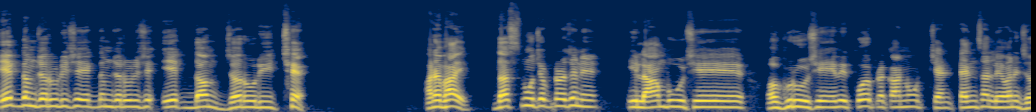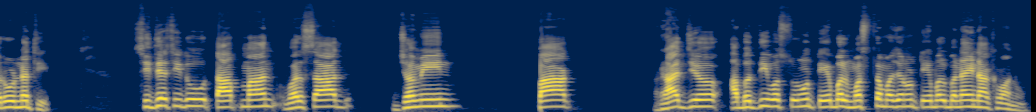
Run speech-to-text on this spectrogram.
એકદમ જરૂરી છે, એકદમ જરૂરી છે, એકદમ જરૂરી છે. અને ભાઈ, દસમું ચેપ્ટર છે ને, એ લાંબુ છે, અઘરું છે, એવી કોઈ પ્રકારનું ટેન્શન લેવાની જરૂર નથી. સીધે સીધું તાપમાન, વરસાદ, જમીન, પાક, રાજ્ય, આ બધી વસ્તુનું ટેબલ, મસ્ત મજાનું ટેબલ બનાવી નાખવાનું.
